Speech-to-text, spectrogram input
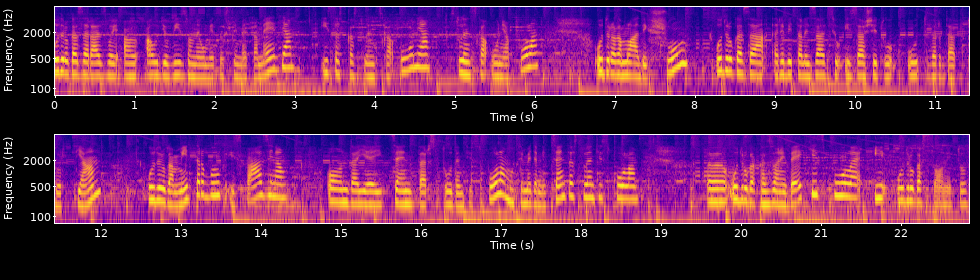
Udruga za razvoj au- audiovizualne umjetnosti Metamedija, Istarska studentska unija, Studentska unija Pula, Udruga mladih Šum, Udruga za revitalizaciju i zaštitu utvrda Turtjan, Udruga Mitterburg iz Pazina, onda je i Centar Student iz Pula, multimedijalni centar Student iz Pula, e, Udruga Kazoni Veki iz Pule i Udruga Sonitus.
